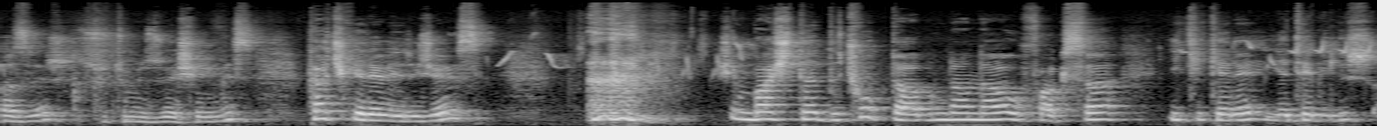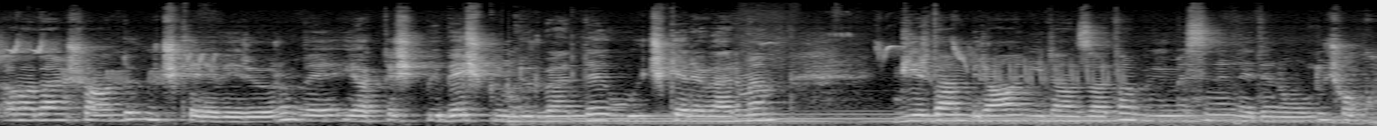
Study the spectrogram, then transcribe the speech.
hazır, sütümüz ve şeyimiz. Kaç kere vereceğiz? Şimdi başta da çok daha bundan daha ufaksa iki kere yetebilir. Ama ben şu anda üç kere veriyorum ve yaklaşık bir beş gündür bende o üç kere vermem birdenbire aniden zaten büyümesine neden oldu. Çok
